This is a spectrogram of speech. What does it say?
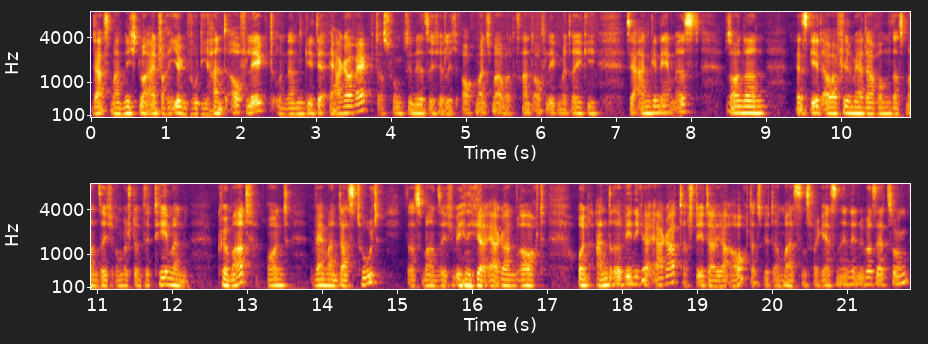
dass man nicht nur einfach irgendwo die Hand auflegt und dann geht der Ärger weg. Das funktioniert sicherlich auch manchmal, weil das Handauflegen mit Reiki sehr angenehm ist, sondern es geht aber vielmehr darum, dass man sich um bestimmte Themen kümmert. Und wenn man das tut, dass man sich weniger ärgern braucht und andere weniger ärgert, das steht da ja auch, das wird dann meistens vergessen in den Übersetzungen,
